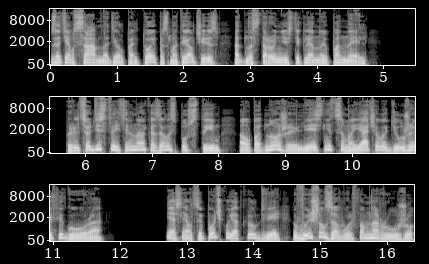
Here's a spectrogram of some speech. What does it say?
затем сам надел пальто и посмотрел через одностороннюю стеклянную панель. Крыльцо действительно оказалось пустым, а у подножия лестницы маячила дюжая фигура. Я снял цепочку и открыл дверь, вышел за Вульфом наружу,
